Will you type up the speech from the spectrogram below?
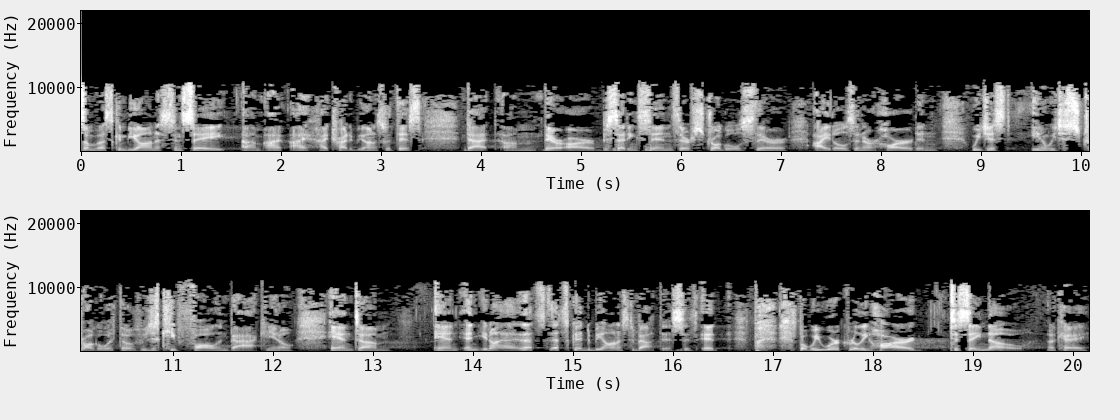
Some of us can be honest and say, um, I, I, I, try to be honest with this, that um, there are besetting sins, there are struggles, there are idols in our heart, and we just, you know, we just struggle with those. We just keep falling back, you know, and. Um, and, and you know that's that's good to be honest about this. It, it, but, but we work really hard to say no okay?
